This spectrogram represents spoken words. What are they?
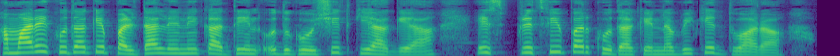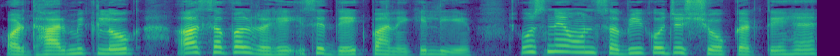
हमारे खुदा के पलटा लेने का दिन उद्घोषित किया गया इस पृथ्वी पर खुदा के नबी के द्वारा और धार्मिक लोग असफल रहे इसे देख पाने के लिए। उसने उन सभी को जो शोक करते हैं,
